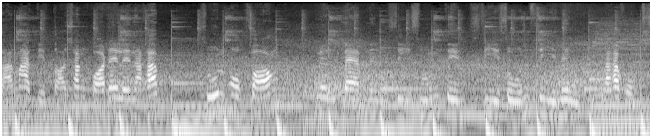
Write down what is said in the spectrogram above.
สามารถติดต่อช่างปอได้เลยนะครับ 062 181 4041 นะครับผม 062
